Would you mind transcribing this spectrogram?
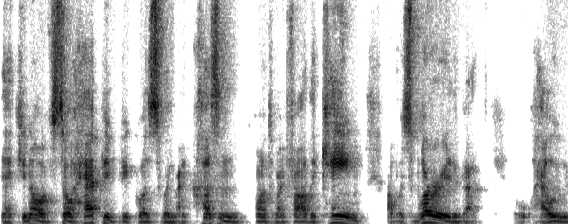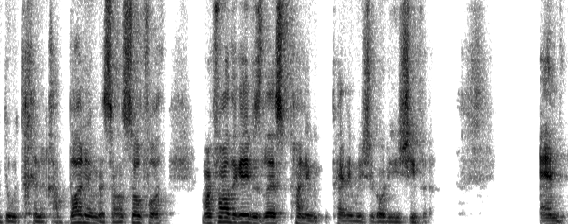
that, you know, I'm so happy because when my cousin, one to my father, came, I was worried about how we would do with Chinuch and so on and so forth. My father gave his last penny, penny we should go to yeshiva. And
